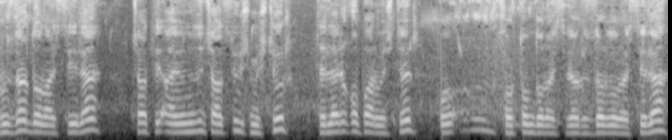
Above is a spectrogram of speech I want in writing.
Rüzgar dolayısıyla çatı, evimizin çatısı uçmuştur. Telleri koparmıştır. O hortum dolayısıyla, rüzgar dolayısıyla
